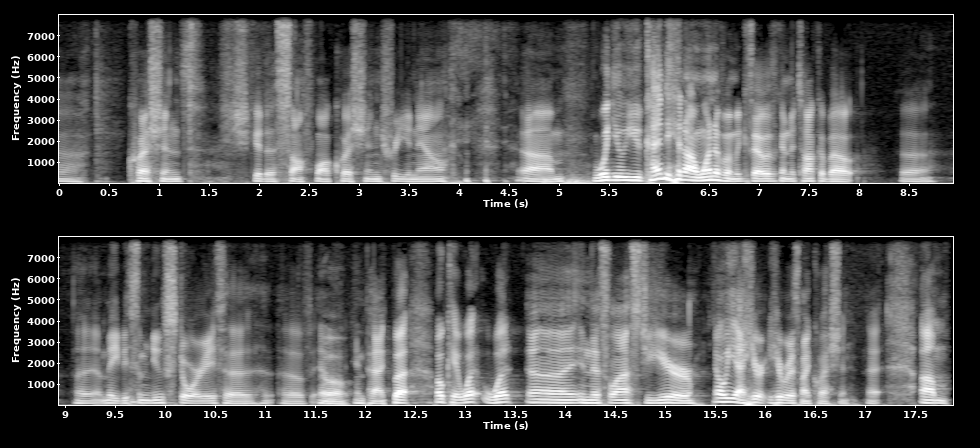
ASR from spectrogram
uh, questions. I should get a softball question for you now. um, well, you you kind of hit on one of them because I was going to talk about uh, uh, maybe some news stories uh, of Oh. impact. But okay, what what uh, in this last year? Oh yeah, here here was my question. Uh, um,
